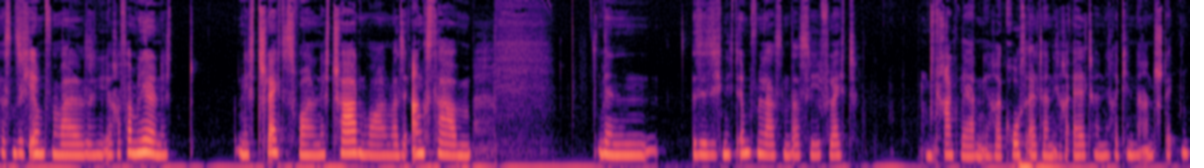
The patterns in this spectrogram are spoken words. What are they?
lassen sich impfen, weil sie ihrer Familie nicht nichts Schlechtes wollen, nicht schaden wollen, weil sie Angst haben, wenn sie sich nicht impfen lassen, dass sie vielleicht krank werden, ihre Großeltern, ihre Eltern, ihre Kinder anstecken.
